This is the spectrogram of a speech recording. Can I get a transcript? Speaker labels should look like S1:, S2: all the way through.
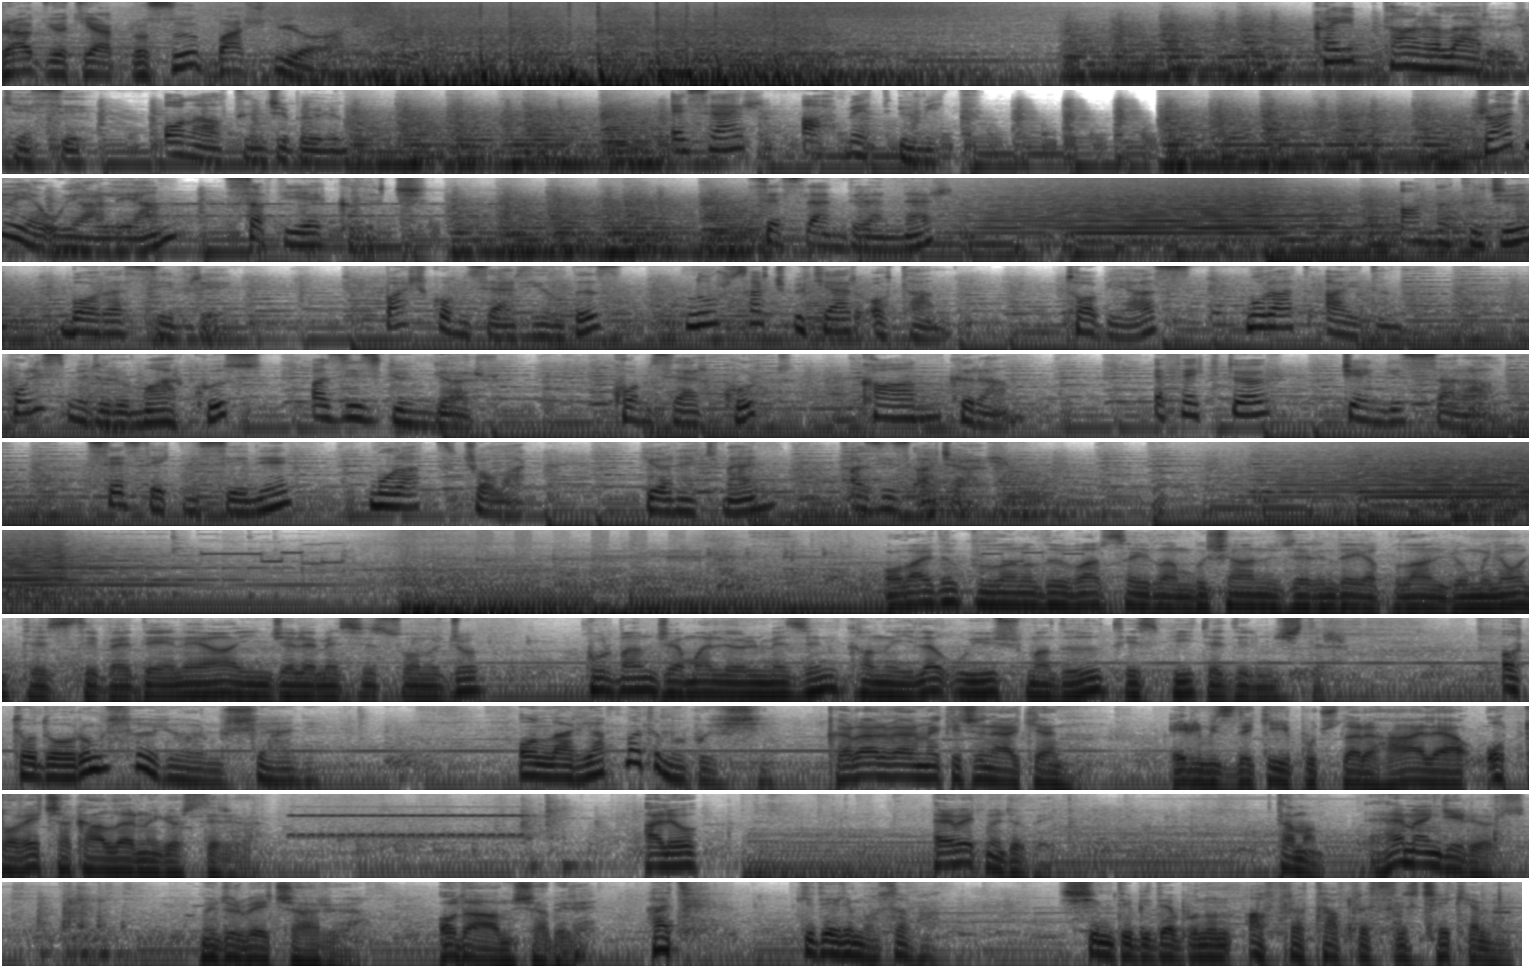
S1: Radyo tiyatrosu başlıyor.
S2: Kayıp Tanrılar Ülkesi 16. Bölüm Eser Ahmet Ümit Radyoya uyarlayan Safiye Kılıç Seslendirenler Anlatıcı Bora Sivri Başkomiser Yıldız Nur Saçbüker Otan Tobias Murat Aydın. Polis Müdürü Markus Aziz Güngör. Komiser Kurt Kaan Kıran. Efektör Cengiz Saral. Ses Teknisyeni Murat Çolak. Yönetmen Aziz Acar.
S3: Olayda kullanıldığı varsayılan bıçağın üzerinde yapılan luminol testi ve DNA incelemesi sonucu kurban Cemal Ölmez'in kanıyla uyuşmadığı tespit edilmiştir.
S4: Otto doğru mu söylüyormuş yani? Onlar yapmadı mı bu işi?
S5: Karar vermek için erken. Elimizdeki ipuçları hala Otto ve çakallarını gösteriyor. Alo. Evet müdür bey. Tamam, hemen geliyoruz. Müdür bey çağırıyor. O da almış haberi.
S4: Hadi gidelim o zaman. Şimdi bir de bunun afra tafrasını çekemem.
